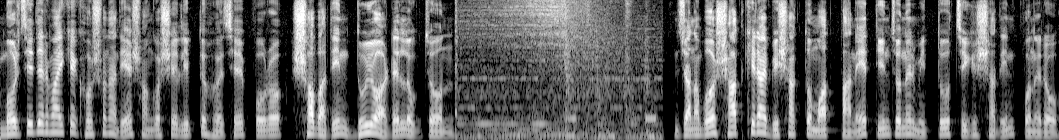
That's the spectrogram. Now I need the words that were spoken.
মসজিদের মাইকে ঘোষণা দিয়ে সংঘর্ষে লিপ্ত হয়েছে পৌর সবাদিন দুই ওয়ার্ডের লোকজন। জানাব, সাতক্ষীরায় বিষাক্ত মদ পানে তিনজনের মৃত্যু, চিকিৎসাধীন পনেরো।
